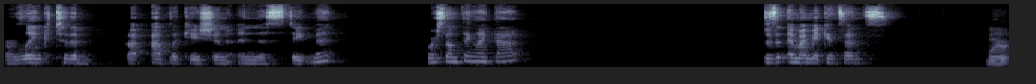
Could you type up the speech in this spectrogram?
or link to the uh, application in this statement or something like that. Does, am I making sense? Where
